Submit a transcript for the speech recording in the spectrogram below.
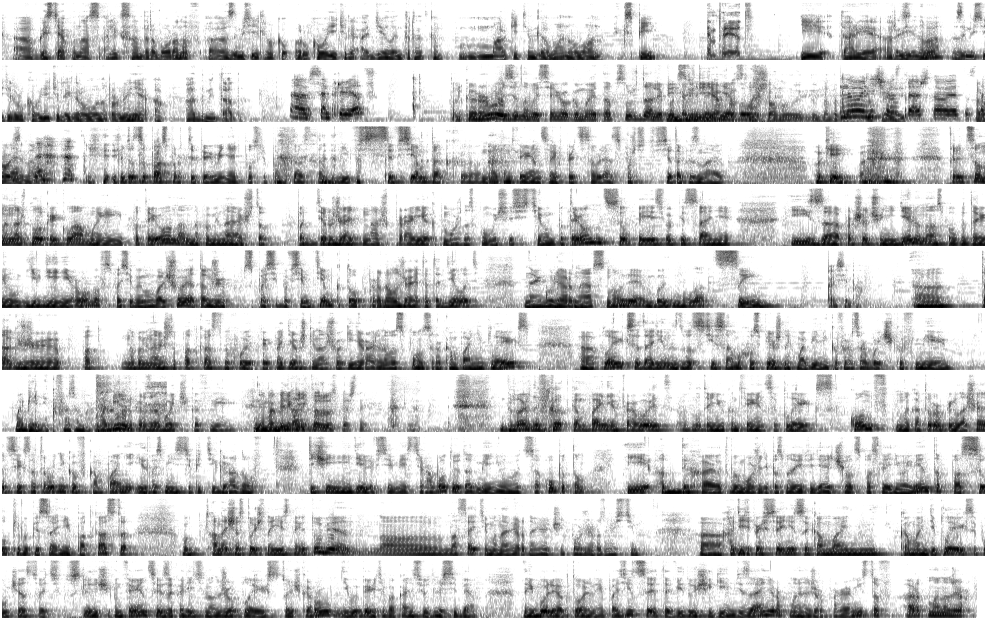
А, в гостях у нас Александр Александр Воронов, э, заместитель руководителя отдела интернет-маркетинга 101 XP. Всем привет. И Дарья Розинова, заместитель руководителя игрового направления Адмитад. А, всем привет. Только Розинова, Серега, мы это обсуждали, пока Извини, я не прослушал. Было. Ну, надо было ну ничего страшного, это Розинова. Придется паспорт теперь менять после подкаста. И всем так э, на конференциях представляться. Может, все так и знают. Окей. Традиционный наш блок рекламы и Патреона. Напоминаю, что поддержать наш проект можно с помощью системы Patreon. Ссылка есть в описании. И за прошедшую неделю нас поблагодарил Евгений Рогов. Спасибо ему большое. А также спасибо всем тем, кто продолжает это делать на регулярной основе. Вы молодцы. Спасибо. А, также под, напоминаю, что подкаст выходит при поддержке нашего генерального спонсора компании PlayX. А, PlayX – это один из 20 самых успешных мобильников-разработчиков в мире. Мобильников, разработчиков. Мобильных разработчиков в мире. Ну, мобильник у них тоже успешный. Дважды в год компания проводит внутреннюю конференцию PlayXConf, на которую приглашают всех сотрудников компании из 85 городов. В течение недели все вместе работают, обмениваются опытом и отдыхают. Вы можете посмотреть видеоотчет с последнего ивента по ссылке в описании подкаста. Вот она сейчас точно есть на YouTube, но на сайте мы, наверное, ее чуть позже разместим. А, хотите присоединиться к команде PlayX и поучаствовать в следующей конференции, заходите на jobplayx.ru и выберите вакансию для себя. Наиболее актуальные позиции – это ведущий геймдизайнер, менеджер программистов, арт-менеджер,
